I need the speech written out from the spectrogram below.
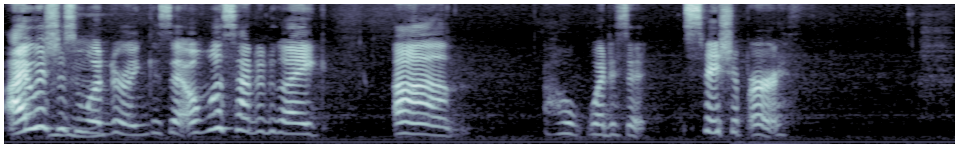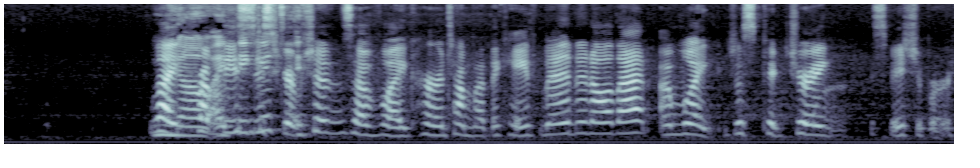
I was Mm-hmm. just wondering because it almost sounded like, um, oh, what is it? Spaceship Earth. Like No, from I these it's- it- descriptions of like her talking about the cavemen and all that, I'm like just picturing Spaceship Earth.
